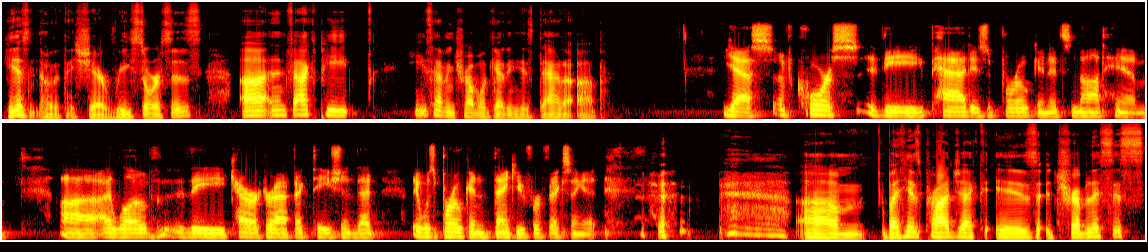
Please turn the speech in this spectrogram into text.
He doesn't know that they share resources. Uh, and in fact, Pete, he's having trouble getting his data up. Yes, of course, the pad is broken. It's not him. Uh, I love the character affectation that it was broken. Thank you for fixing it. um, but his project is Treblissus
